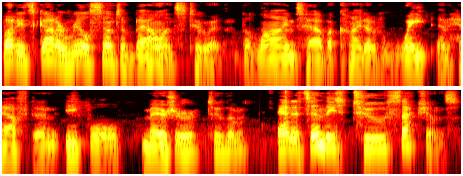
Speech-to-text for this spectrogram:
but it's got a real sense of balance to it. The lines have a kind of weight and heft and equal measure to them. And it's in these two sections.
